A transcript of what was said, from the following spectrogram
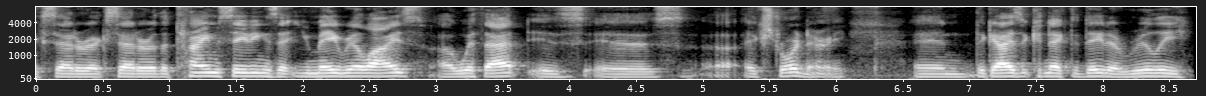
etc., etc. The time savings that you may realize uh, with that is is uh, extraordinary, and the guys at Connected Data really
